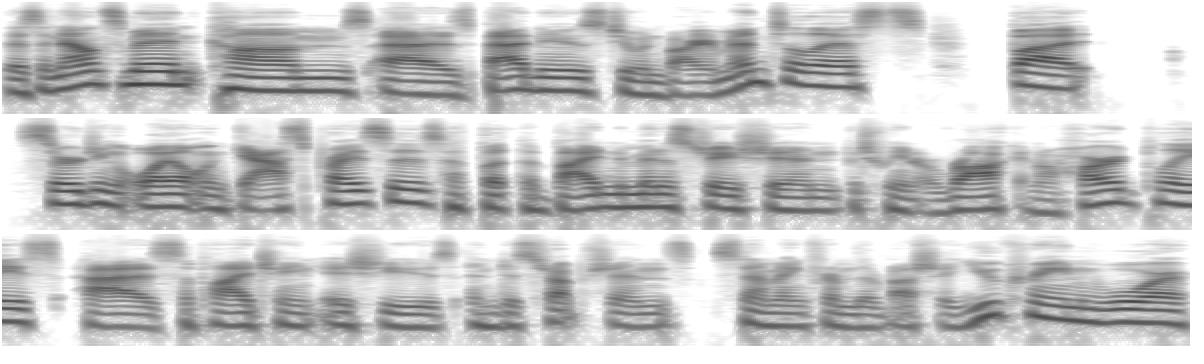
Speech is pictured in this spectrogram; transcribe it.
This announcement comes as bad news to environmentalists, but surging oil and gas prices have put the Biden administration between a rock and a hard place as supply chain issues and disruptions stemming from the Russia Ukraine war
